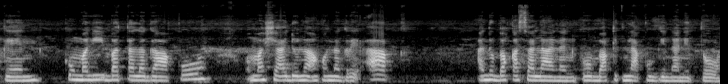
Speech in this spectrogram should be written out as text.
akin, kung mali ba talaga ako o masyado na ako nag-react. Ano ba kasalanan ko? Bakit na ako ginanito?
